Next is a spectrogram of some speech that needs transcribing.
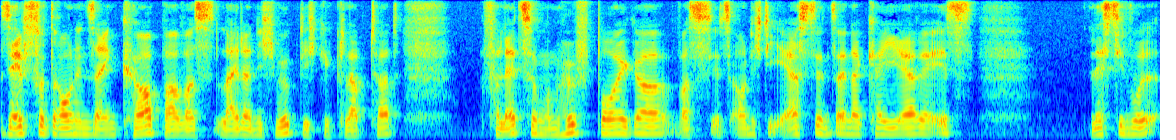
Selbstvertrauen in seinen Körper, was leider nicht wirklich geklappt hat. Verletzung am Hüftbeuger, was jetzt auch nicht die erste in seiner Karriere ist, lässt ihn wohl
